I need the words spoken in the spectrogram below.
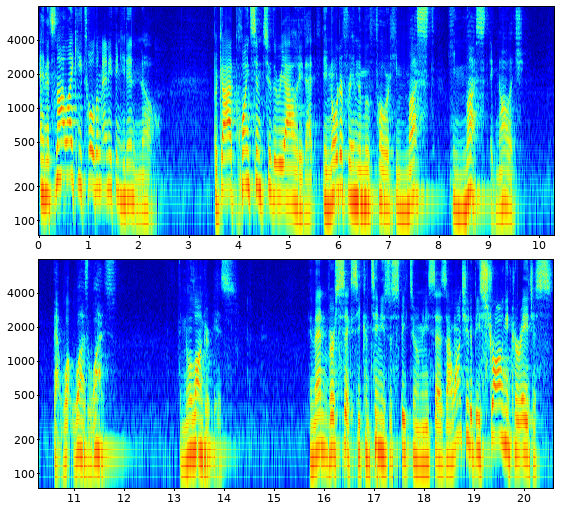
and it's not like He told him anything he didn't know. But God points him to the reality that in order for him to move forward, he must, he must acknowledge that what was, was, and no longer is. And then, verse 6, he continues to speak to him and he says, I want you to be strong and courageous,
